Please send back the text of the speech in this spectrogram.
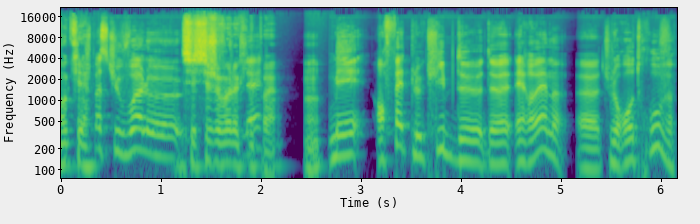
Ok. Je sais pas si tu vois le. Si, si, je vois le clip, ouais. Hum. Mais en fait, le clip de, de REM, euh, tu le retrouves,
